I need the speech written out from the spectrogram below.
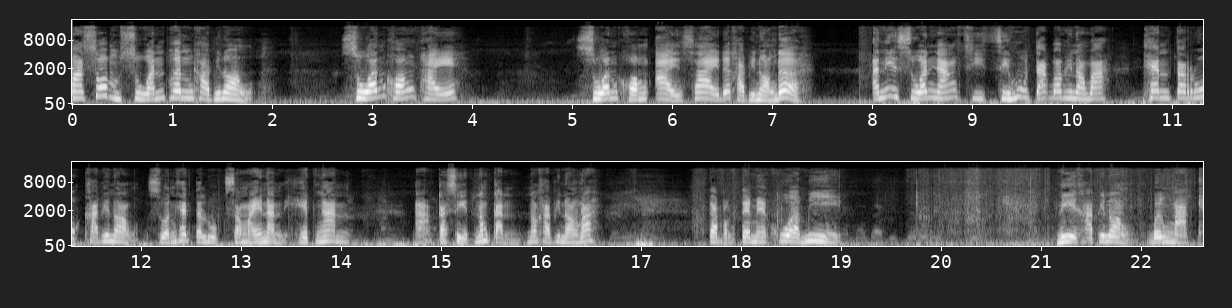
มาส้มสวนเพิ่นค่ะ พี่น้อง สวนของไผ่ สวนของไอ้ไส้เด้อค่ะ พี่น้องเด้อ อันนี้สวนยังสิสิหูจักบ่พี่น้องว่าแคนตาลูกค่ะพี่น้อง สวนแคนตาลูกสมัยนั้นเฮ็ดงานอะเกษตรน้ำกันเนาะค่ะพี่น้องเนาะแต่บังแต่แม่ครัวมี นี่ค่ะพี่น้อง เบิ่งหมากแค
